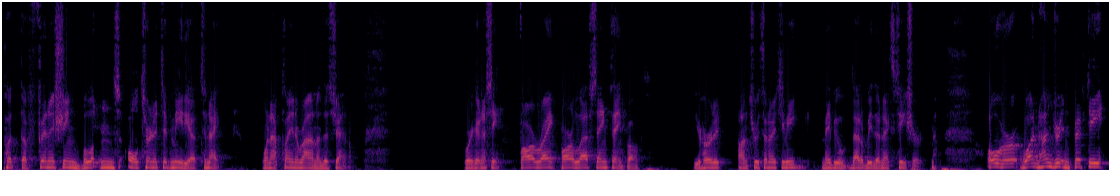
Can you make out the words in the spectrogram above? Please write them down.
put the finishing bullets alternative media tonight. We're not playing around on this channel. We're going to see. Far right, far left, same thing, folks. You heard it on Truth on TV. Maybe that'll be the next t shirt. Over 150,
